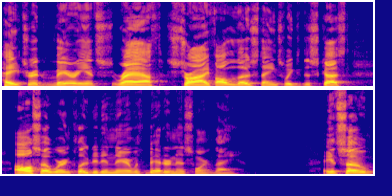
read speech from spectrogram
hatred, variance, wrath, strife, all of those things we discussed also were included in there with bitterness, weren't they? And so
